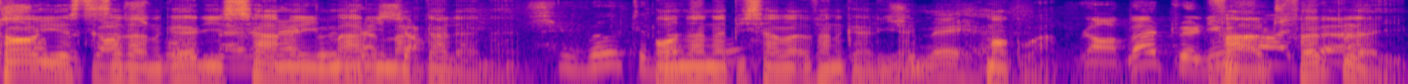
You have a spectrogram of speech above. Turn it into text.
to jest z Ewangelii samej Marii Magdaleny. Ona napisała Ewangelię? Mogła. Walt fair play.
